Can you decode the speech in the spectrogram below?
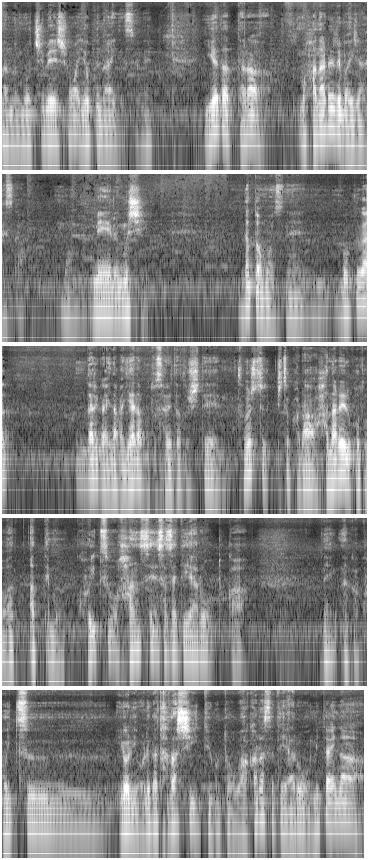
あのモチベーションは良くないですよね。嫌だったらもう離れればいいじゃないですか。もうメール無視。だと思うんですね。僕が誰かになんか嫌なことされたとしてその人から離れることはあってもこいつを反省させてやろうとか、ね、なんかこいつより俺が正しいということを分からせてやろうみたいな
